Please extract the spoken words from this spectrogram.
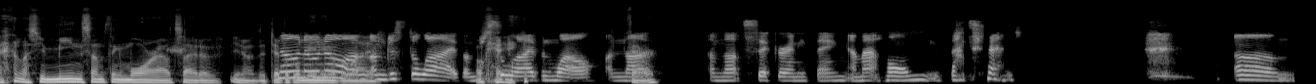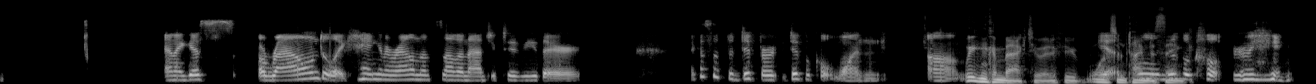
unless you mean something more outside of you know the typical no, no, meaning no. of alive. I'm, I'm just alive. I'm okay. just alive and well. I'm not. Fair. I'm not sick or anything. I'm at home. That's it. um, and I guess around, like hanging around, that's not an adjective either. I guess that's a differ, difficult one. Um, we can come back to it if you want yeah, some time to think. Difficult for me.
